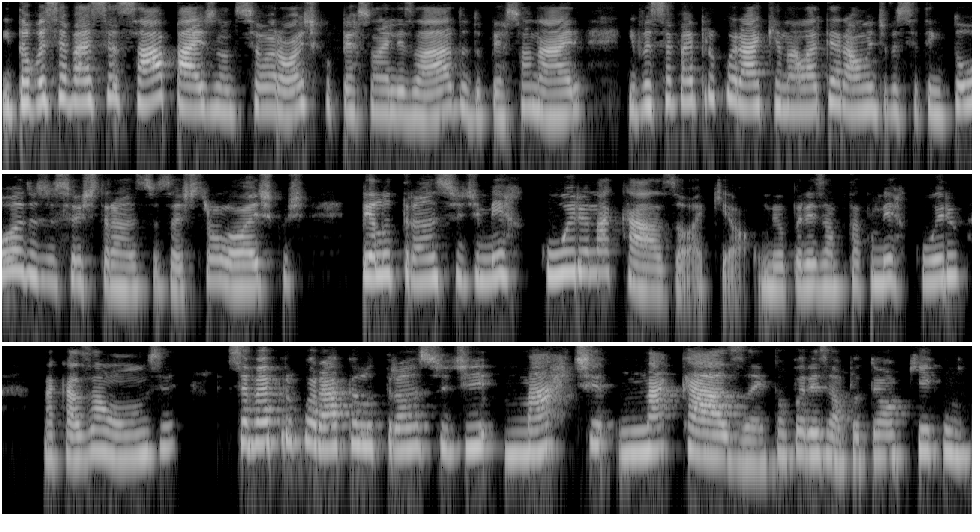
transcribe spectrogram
Então você vai acessar a página do seu horóscopo personalizado do Personari e você vai procurar aqui na lateral onde você tem todos os seus trânsitos astrológicos pelo trânsito de Mercúrio na casa. Ó, aqui, ó, o meu, por exemplo, está com Mercúrio na casa 11. Você vai procurar pelo trânsito de Marte na casa. Então, por exemplo, eu tenho aqui com,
